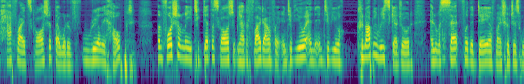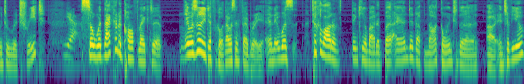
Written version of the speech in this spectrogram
half ride scholarship that would have really helped. Unfortunately, to get the scholarship, you had to fly down for an interview, and the interview could not be rescheduled and was set for the day of my church's winter retreat. Yeah. So with that kind of conflict, it was really difficult. That was in February, and it was took a lot of thinking about it. But I ended up not going to the uh, interview,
